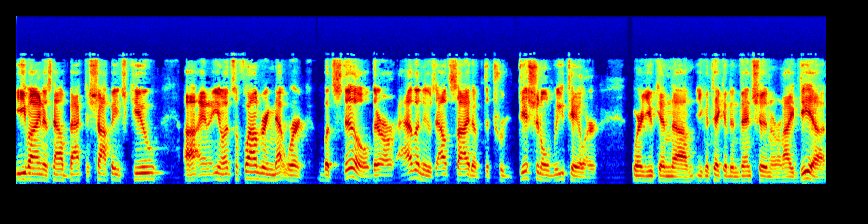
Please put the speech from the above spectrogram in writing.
Evine is now back to Shop HQ. Uh, and you know, it's a floundering network, but still there are avenues outside of the traditional retailer where you can um, you can take an invention or an idea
